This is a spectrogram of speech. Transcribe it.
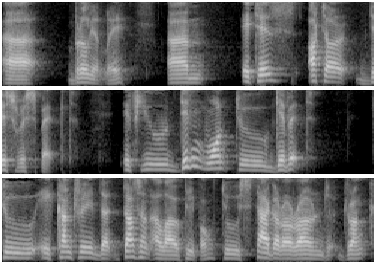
uh, brilliantly. Um, it is utter disrespect. If you didn't want to give it to a country that doesn't allow people to stagger around drunk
